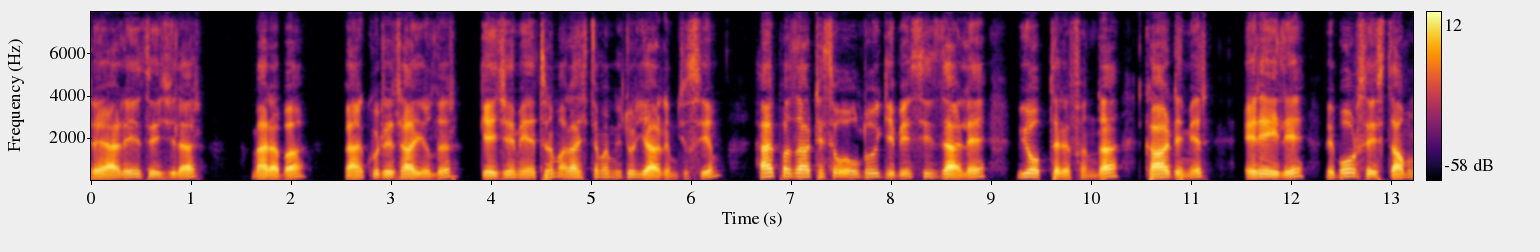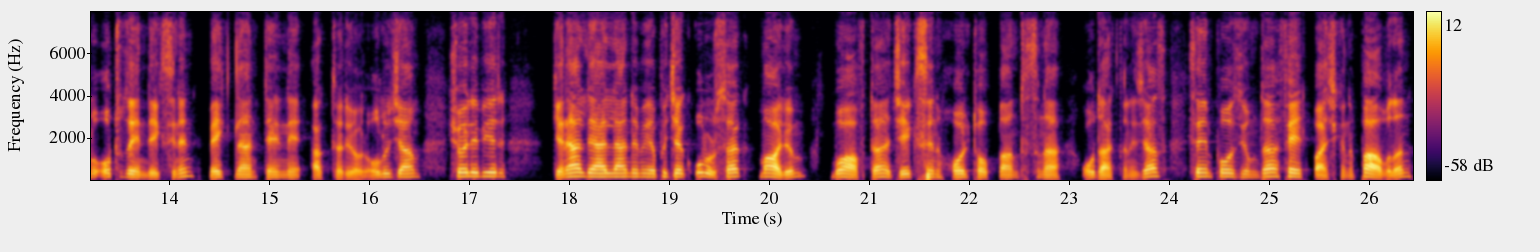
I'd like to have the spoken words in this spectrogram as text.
Değerli izleyiciler, merhaba. Ben Kudret Yıldır, GCM Yatırım Araştırma Müdür Yardımcısıyım. Her pazartesi olduğu gibi sizlerle Viyop tarafında Kardemir, Ereğli ve Borsa İstanbul 30 Endeksinin beklentilerini aktarıyor olacağım. Şöyle bir genel değerlendirme yapacak olursak malum bu hafta Jackson Hole toplantısına odaklanacağız. Sempozyumda Fed Başkanı Powell'ın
